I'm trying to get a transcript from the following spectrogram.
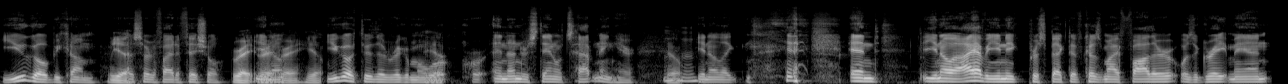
you go become Yeah. a certified official. Right, you right, know? right, yeah. You go through the rigmarole or, and understand what's happening here. Yeah. Mm-hmm. You know, like, and you know, I have a unique perspective because my father was a great man,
